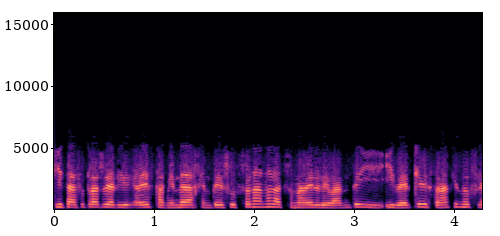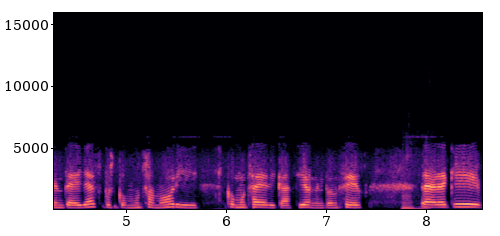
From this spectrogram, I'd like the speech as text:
quizás otras realidades también de la gente de su zona, ¿no? La zona del Levante y, ver que están haciendo frente a ellas pues con mucho amor y con mucha dedicación. Entonces, la verdad que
